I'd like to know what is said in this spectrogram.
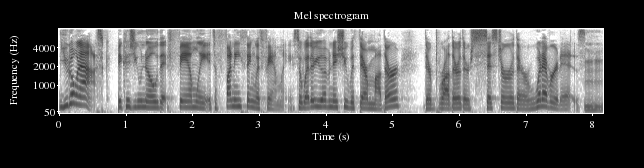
you don't ask because you know that family it's a funny thing with family. So whether you have an issue with their mother, their brother, their sister, their whatever it is, mm-hmm.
